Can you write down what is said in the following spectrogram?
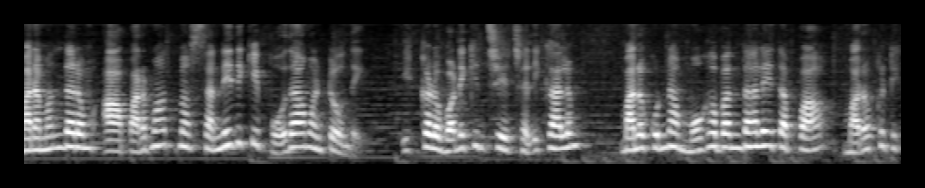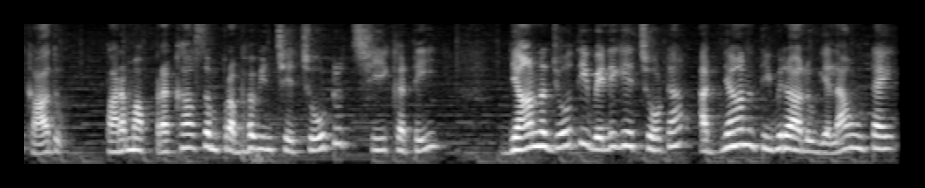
మనమందరం ఆ పరమాత్మ సన్నిధికి పోదామంటోంది. ఇక్కడ వణికించే చలికాలం మనకున్న మోహబంధాలే తప్ప మరొకటి కాదు. పరమ ప్రకాశం ప్రభవించే చోటు చీకటి. జ్ఞానజ్యోతి వెలిగే చోట అజ్ఞాన తిమిరాలు ఎలా ఉంటాయి?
